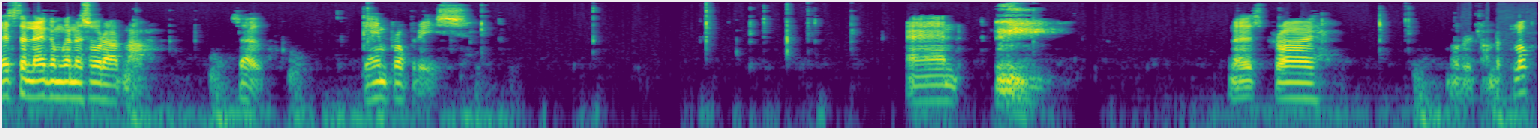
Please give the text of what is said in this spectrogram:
that's the lag I'm going to sort out now. So, game properties. And let's try it on the clock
